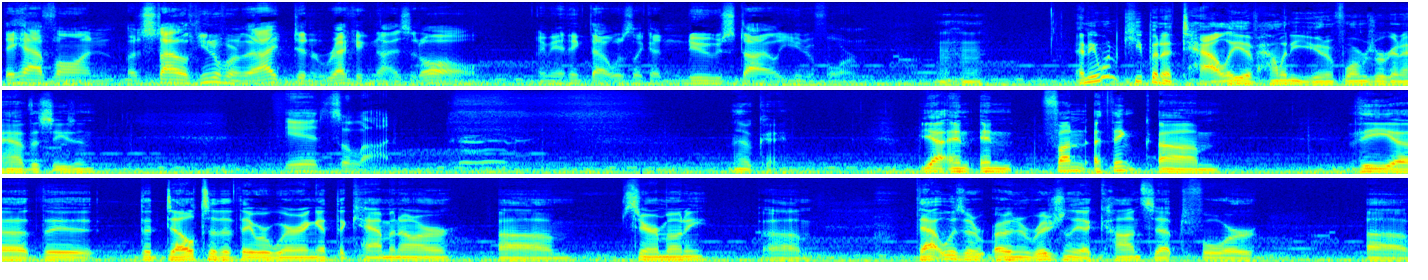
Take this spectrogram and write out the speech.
they have on a style of uniform that I didn't recognize at all. I mean, I think that was like a new style uniform. Mm-hmm. Anyone keeping a tally of how many uniforms we're gonna have this season? It's a lot. Okay. Yeah, and and fun. I think um, the uh, the the delta that they were wearing at the Kaminar um, ceremony, um, that was a, an originally a concept for uh,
